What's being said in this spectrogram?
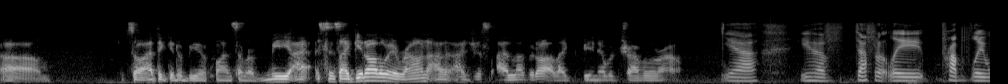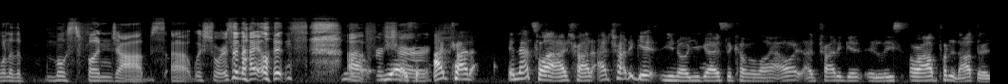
um, so I think it'll be a fun summer. Me, I, since I get all the way around, I, I just I love it all. I like being able to travel around. Yeah, you have definitely probably one of the most fun jobs uh, with Shores and Islands, uh, for sure. I try to, and that's why I try. To, I try to get you know you guys to come along. I, I try to get at least, or I'll put it out there.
